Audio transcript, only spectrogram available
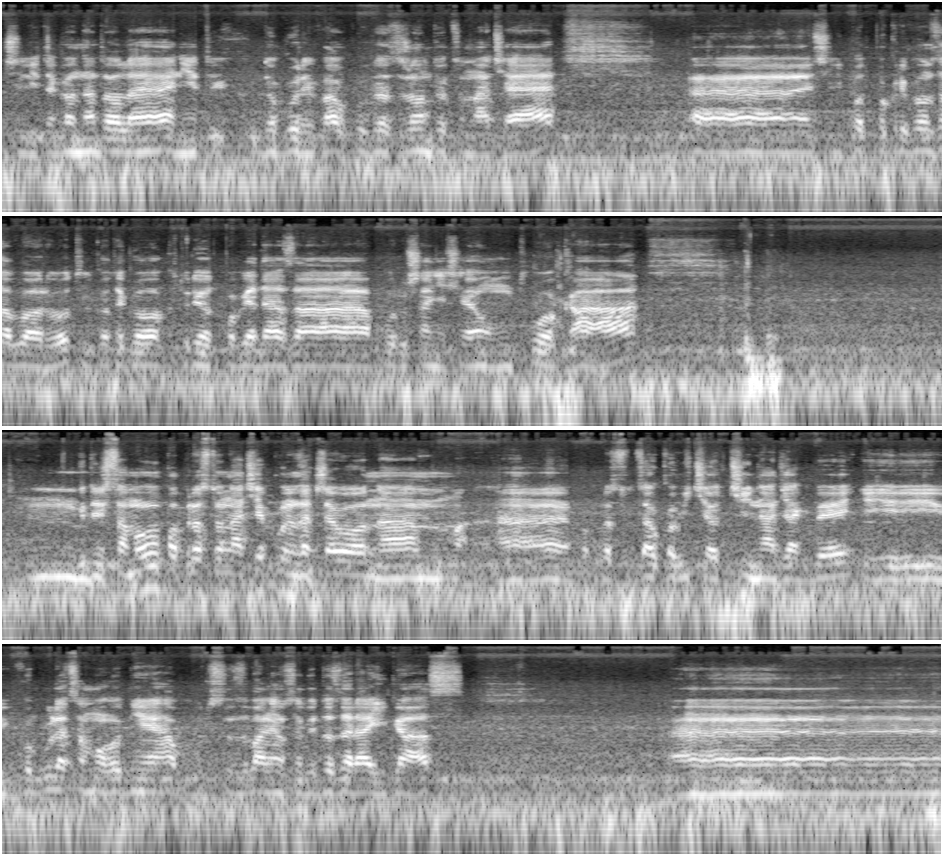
czyli tego na dole, nie tych do góry wałków rozrządu, co macie, e, czyli pod pokrywą zaworu, tylko tego, który odpowiada za poruszanie się tłoka. Mm, Gdyż samochód po prostu na ciepłym zaczęło nam e, po prostu całkowicie odcinać jakby i w ogóle samochód nie jechał, po prostu zwalniał sobie do zera i gaz. Eee,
